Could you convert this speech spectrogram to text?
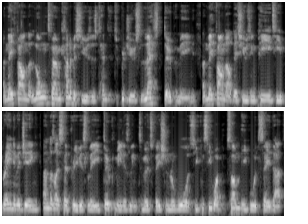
and they found that long term cannabis users tended to produce less dopamine, and they found out this using PET brain imaging. And as I said previously, dopamine is linked to motivation and reward, so you can see why some people would say that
